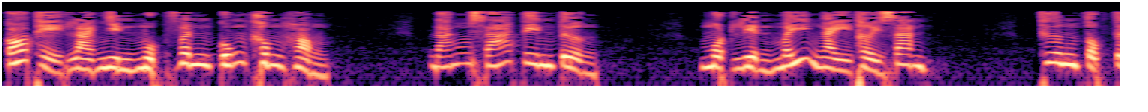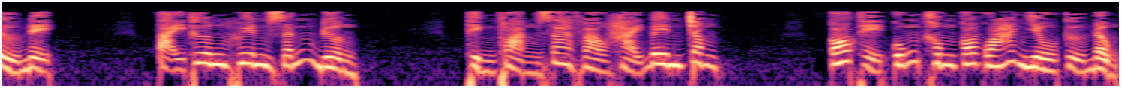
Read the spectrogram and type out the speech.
có thể là nhìn mục vân cũng không hỏng, đáng giá tin tưởng, một liền mấy ngày thời gian, thương tộc tử đệ, tại thương huyên dẫn đường, thỉnh thoảng ra vào hải bên trong, có thể cũng không có quá nhiều cử động,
